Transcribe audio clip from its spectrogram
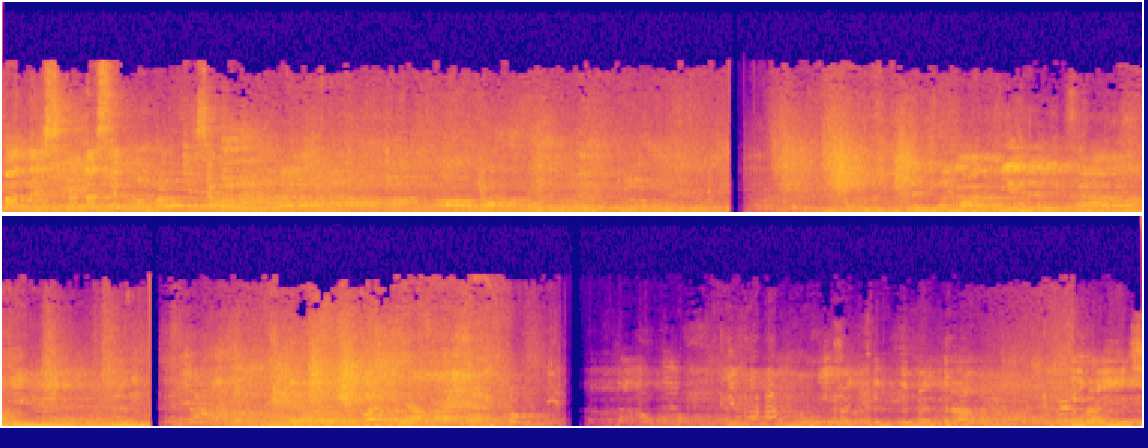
Waneska, następną babci zapytaj. Delikatnie, delikatnie. delikatnie. Na oko. I będziemy używać centymetra, która jest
